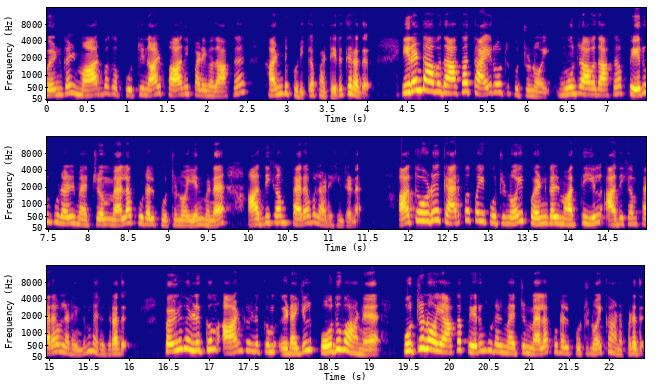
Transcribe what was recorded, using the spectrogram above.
பெண்கள் மார்பக புற்றினால் பாதிப்படைவதாக கண்டுபிடிக்கப்பட்டிருக்கிறது. இரண்டாவதாக தைரோய்டு புற்றுநோய் மூன்றாவதாக பெருங்குடல் மற்றும் மெலக்குடல் புற்றுநோய் என்பன அதிகம் பரவல் அடைகின்றன. அத்தோடு கற்பப்பை புற்றுநோய் பெண்கள் மத்தியில் அதிகம் பரவலடைந்தும் வருகிறது. பெண்களுக்கும் ஆண்களுக்கும் இடையில் பொதுவான புற்றுநோயாக பெருங்குடல் மற்றும் மெலக்குடல் புற்றுநோய் காணப்படுது.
